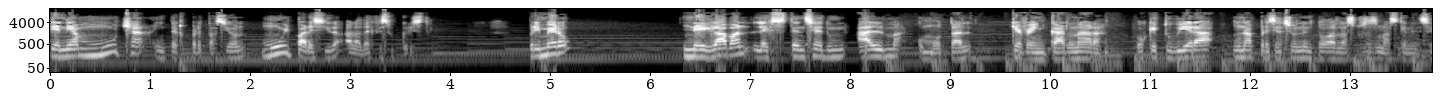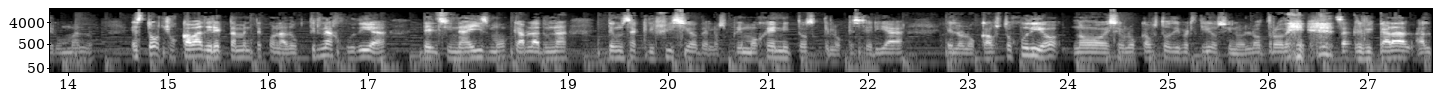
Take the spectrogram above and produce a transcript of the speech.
tenía mucha interpretación muy parecida a la de Jesucristo. Primero, negaban la existencia de un alma como tal que reencarnara. o que tuviera una apreciación en todas las cosas más que en el ser humano. Esto chocaba directamente con la doctrina judía del sinaísmo, que habla de, una, de un sacrificio de los primogénitos, que lo que sería el holocausto judío, no ese holocausto divertido, sino el otro de sacrificar al, al,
